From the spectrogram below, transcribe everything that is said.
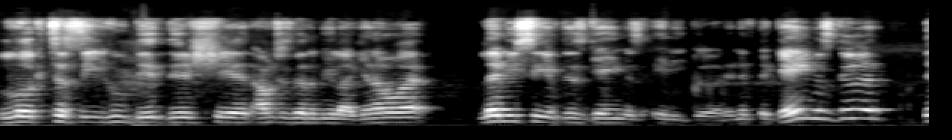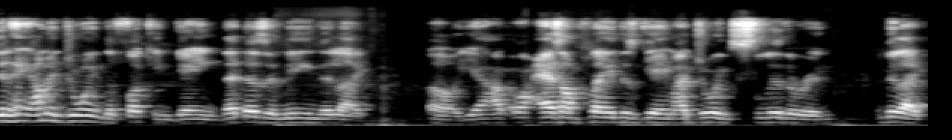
look to see who did this shit. I'm just gonna be like, you know what? Let me see if this game is any good. And if the game is good, then hey, I'm enjoying the fucking game. That doesn't mean that like, oh yeah, as I'm playing this game, I join Slytherin and be like,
